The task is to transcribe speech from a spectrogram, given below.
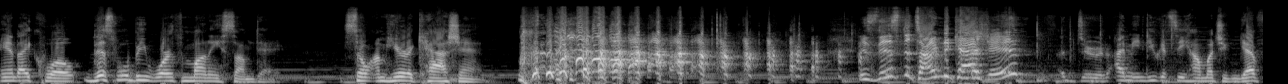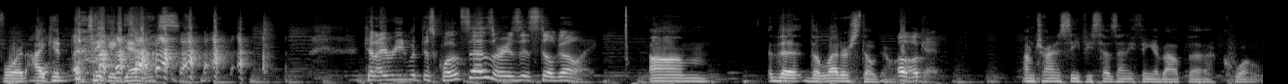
and I quote, "This will be worth money someday." So I'm here to cash in. Is this the time to cash in? Dude, I mean, you can see how much you can get for it. I could take a guess. Can I read what this quote says, or is it still going? Um the the letter's still going. Oh, okay. I'm trying to see if he says anything about the quote.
